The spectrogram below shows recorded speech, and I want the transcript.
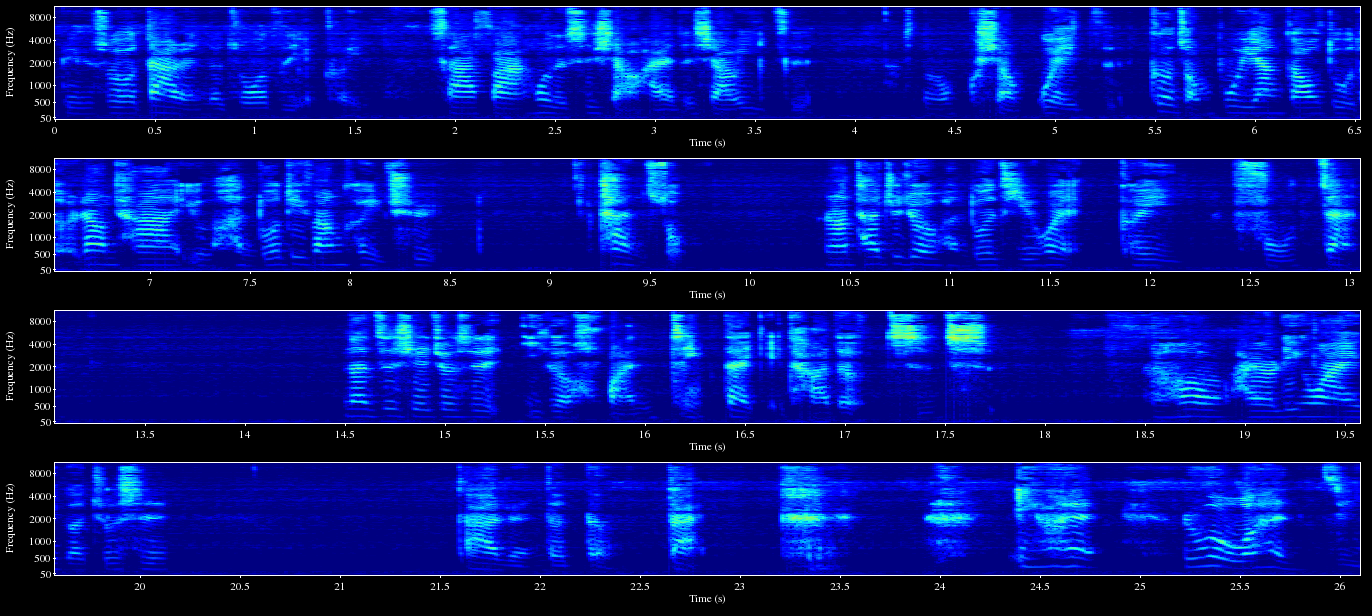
比如说大人的桌子也可以，沙发或者是小孩的小椅子，什么小柜子，各种不一样高度的，让他有很多地方可以去探索，然后他就就有很多机会可以扶站。那这些就是一个环境带给他的支持。然后还有另外一个就是大人的等待，因为如果我很急，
